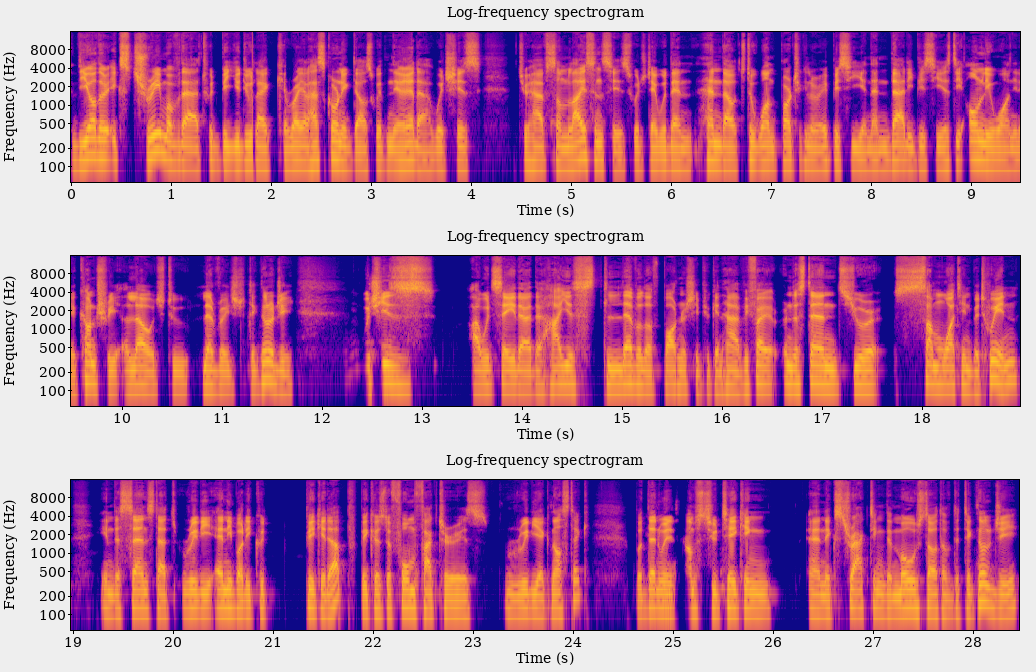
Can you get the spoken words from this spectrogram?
The other extreme of that would be you do like Royal Haskoning does with Nereda, which is to have some licenses, which they would then hand out to one particular EPC, and then that EPC is the only one in the country allowed to leverage the technology, mm-hmm. which is I would say that the highest level of partnership you can have. If I understand you're somewhat in between, in the sense that really anybody could pick it up because the form factor is really agnostic. But then when it comes to taking and extracting the most out of the technology,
